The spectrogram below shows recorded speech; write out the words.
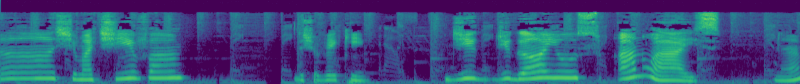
ah, Estimativa. Deixa eu ver aqui. De, de ganhos anuais. Né?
